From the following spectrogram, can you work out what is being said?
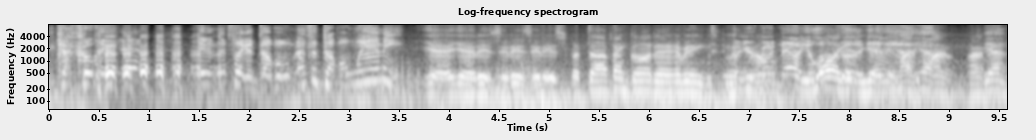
You got COVID again. Man, that's like a double. That's a double whammy. Yeah, yeah, it is, it is, it is. But uh, thank God uh, everything's. But you're good now. You look oh, good. Yeah, yeah, yeah. yeah, yeah. I I am. Yeah.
